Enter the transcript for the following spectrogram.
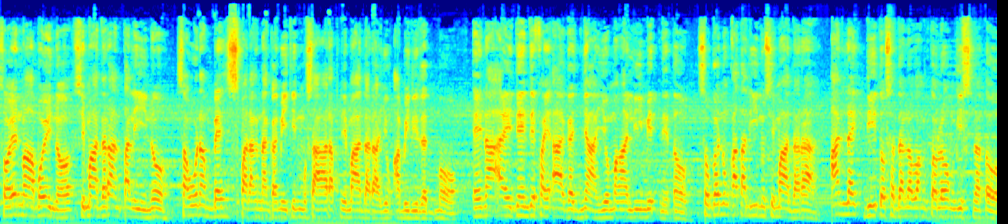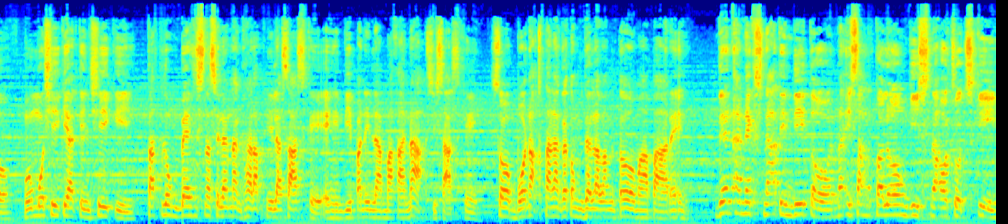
So yun mga boy no, si Madara ang talino. Sa unang beses pa lang na gamitin mo sa harap ni Madara yung abilidad mo, eh na-identify agad niya yung mga limit nito. So ganun katalino si Madara. Unlike dito sa dalawang tolonggis na to, Momoshiki at Kinshiki, tatlong beses na sila nagharap nila Sasuke eh hindi pa nila makana si Sasuke. So bonak talaga tong dalawang to mga pare. Then ang next natin dito na isang talonggis na Otsutsuki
